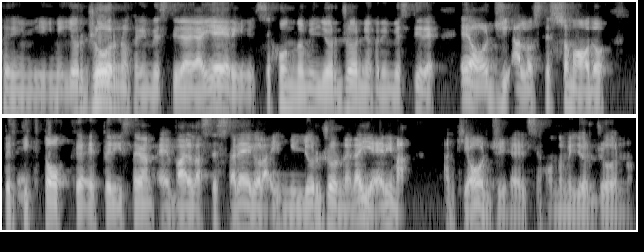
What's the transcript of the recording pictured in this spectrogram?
per il, miglior giorno per investire è ieri, il secondo miglior giorno per investire è oggi, allo stesso modo per sì. TikTok e per Instagram è vale la stessa regola, il miglior giorno era ieri, ma anche oggi è il secondo miglior giorno.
